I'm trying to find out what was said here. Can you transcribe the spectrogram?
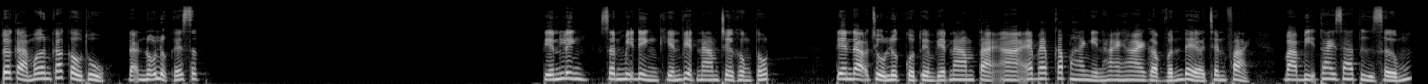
Tôi cảm ơn các cầu thủ đã nỗ lực hết sức. Tiến Linh, sân Mỹ Đình khiến Việt Nam chơi không tốt. Tiền đạo chủ lực của tuyển Việt Nam tại AFF Cup 2022 gặp vấn đề ở chân phải và bị thay ra từ sớm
